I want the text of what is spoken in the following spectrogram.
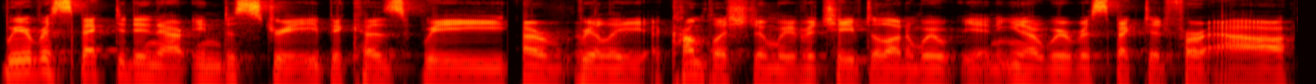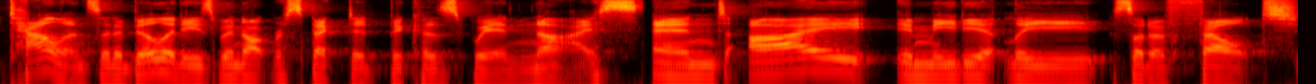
we're respected in our industry because we are really accomplished and we've achieved a lot and we're, you know, we're respected for our talents and abilities. We're not respected because we're nice. And I immediately sort of felt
